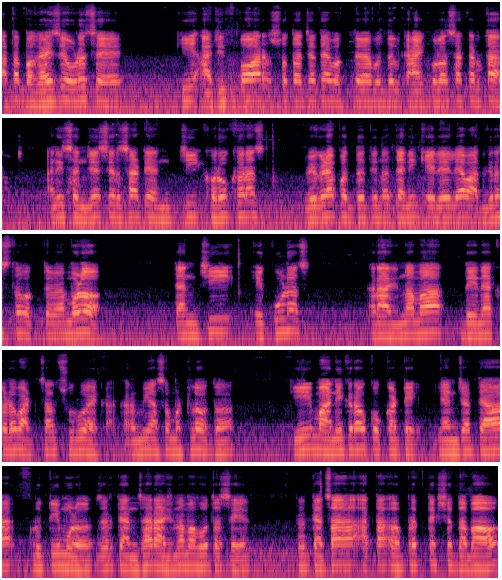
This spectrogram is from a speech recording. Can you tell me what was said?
आता बघायचं एवढंच आहे की अजित पवार स्वतःच्या त्या वक्तव्याबद्दल काय खुलासा करतात आणि संजय सिरसाट यांची खरोखरच वेगळ्या पद्धतीनं त्यांनी केलेल्या वादग्रस्त वक्तव्यामुळं त्यांची एकूणच राजीनामा देण्याकडे वाटचाल सुरू आहे का? कारण मी असं म्हटलं होतं की माणिकराव कोकाटे यांच्या त्या कृतीमुळं जर त्यांचा राजीनामा होत असेल तर त्याचा आता अप्रत्यक्ष दबाव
